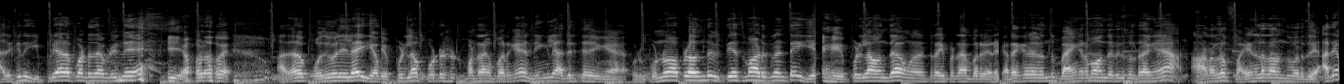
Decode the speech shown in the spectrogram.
அதுக்குன்னு இப்படியால பண்ணுறது அப்படின்னு எவ்வளோ அதாவது பொது வழியில் எப்படிலாம் ஃபோட்டோ ஷூட் பண்ணுறாங்க பாருங்க நீங்களே அதிர்ச்சி அடைவீங்க ஒரு பொண்ணு மாப்பிள்ள வந்து வித்தியாசமாக எடுக்கணுன்ட்டு எப்படிலாம் வந்து அவங்க ட்ரை பண்ணுறாங்க பாருங்க. கடற்கரை வந்து பயங்கரமாக வந்து எடுக்க சொல்கிறாங்க ஆனாலும் ஃபைனலாக தான் வந்து வருது. அதே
